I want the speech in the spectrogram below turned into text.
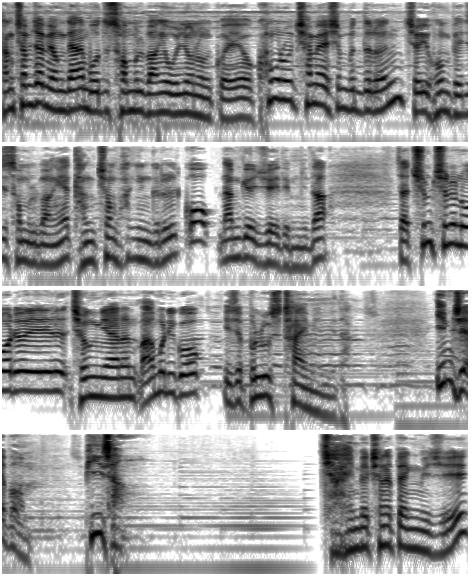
당첨자 명단은 모두 선물방에 올려놓을 거예요. 콩으로 참여하신 분들은 저희 홈페이지 선물방에 당첨 확인글을 꼭 남겨주셔야 됩니다. 자, 춤추는 월요일 정리하는 마무리곡, 이제 블루스 타임입니다. 임재범, 비상. 자, 인백션의 백뮤직.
